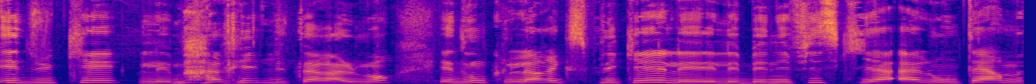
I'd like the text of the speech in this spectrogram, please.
éduquer les maris, littéralement, et donc leur expliquer les, les bénéfices qu'il y a à long terme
